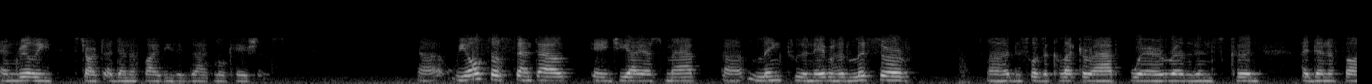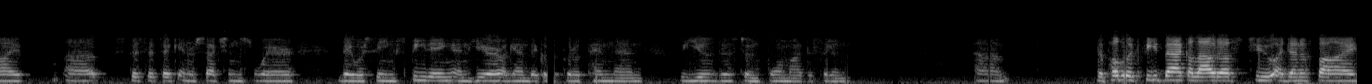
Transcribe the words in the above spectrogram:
and really start to identify these exact locations. Uh, we also sent out a GIS map uh, link through the neighborhood listserv. Uh, this was a collector app where residents could identify uh, specific intersections where they were seeing speeding, and here again they could put a pin, and we use this to inform our decision. Um, the public feedback allowed us to identify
